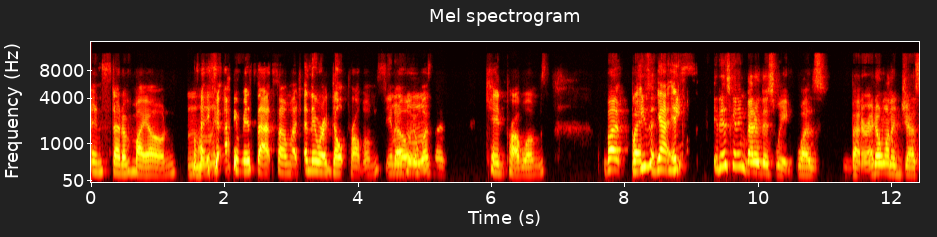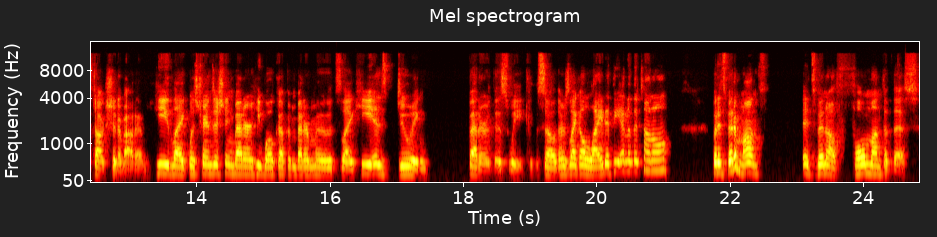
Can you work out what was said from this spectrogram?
instead of my own. Mhm. Like I miss that so much. And they were adult problems, you know, Mhm. it wasn't kid problems. but But he's yeah, he- it's it is getting better this week was better i don't want to just talk shit about him he like was transitioning better he woke up in better moods like he is doing better this week so there's like a light at the end of the tunnel but it's been a month it's been a full month of this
